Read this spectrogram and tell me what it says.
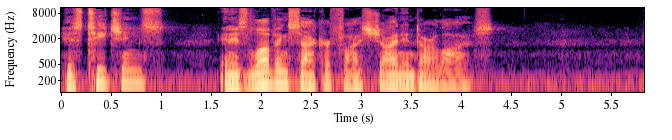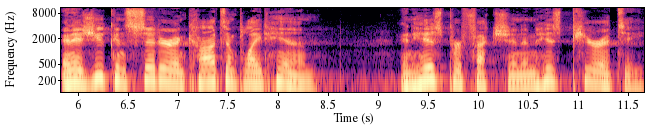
his teachings, and his loving sacrifice shine into our lives. And as you consider and contemplate him and His perfection and His purity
